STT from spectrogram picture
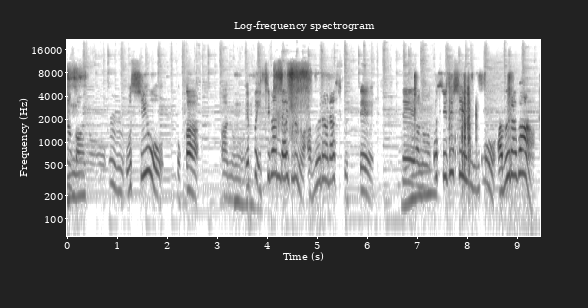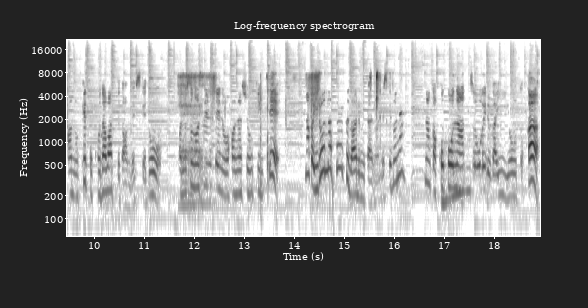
なんかあの、うん、お塩とかあの、やっぱり一番大事なのは油らしくってであの私自身も油はあの結構こだわってたんですけどあのその先生のお話を聞いてなんかいろんなセンスがあるみたいなんですけどね。なんかココナッツオイルがいいよとか、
